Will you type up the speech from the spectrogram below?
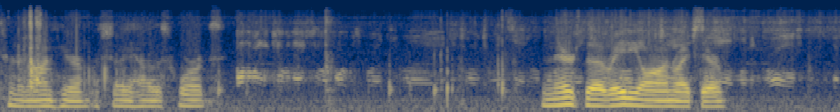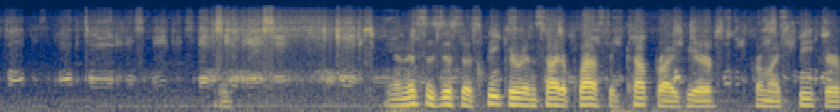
Turn it on here. I'll show you how this works. And there's the radio on right there and this is just a speaker inside a plastic cup right here for my speaker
